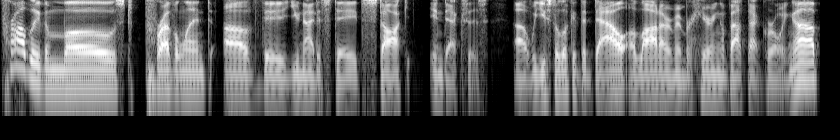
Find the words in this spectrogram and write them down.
probably the most prevalent of the United States stock indexes. Uh, we used to look at the Dow a lot. I remember hearing about that growing up.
